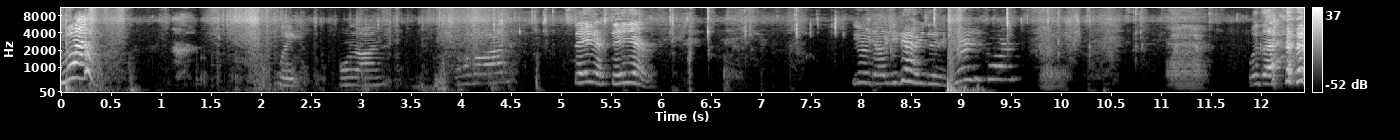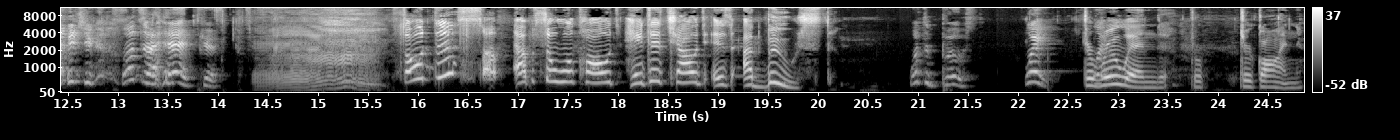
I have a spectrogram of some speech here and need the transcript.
Ah! Wait, hold on. Hold on. Stay there, stay there. You know, you guys are unicorn. What the heck? Heck? So this episode will called "Hated Child is a Boost." What's a boost? Wait, They're Wait. ruined. They're, they're gone.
